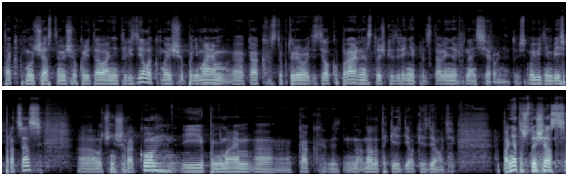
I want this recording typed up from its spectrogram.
Так как мы участвуем еще в кредитовании этих сделок, мы еще понимаем, э, как структурировать сделку правильно с точки зрения предоставления финансирования. То есть мы видим весь процесс очень широко и понимаем, как надо такие сделки сделать. Понятно, что сейчас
